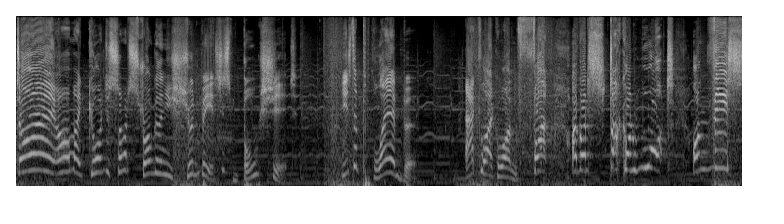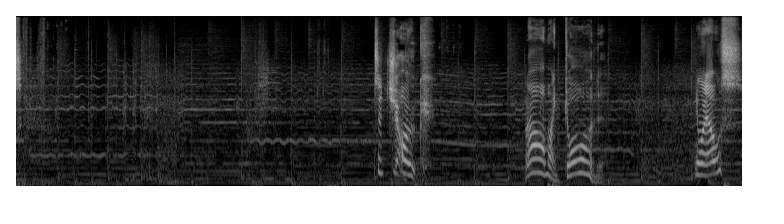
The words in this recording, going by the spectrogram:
Die! Oh my god, you're so much stronger than you should be. It's just bullshit. You're just a pleb. Act like one. Fuck! I got stuck on what? On this! It's a joke. Oh my god. Anyone else?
